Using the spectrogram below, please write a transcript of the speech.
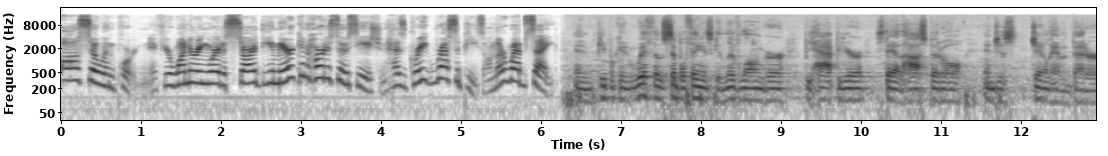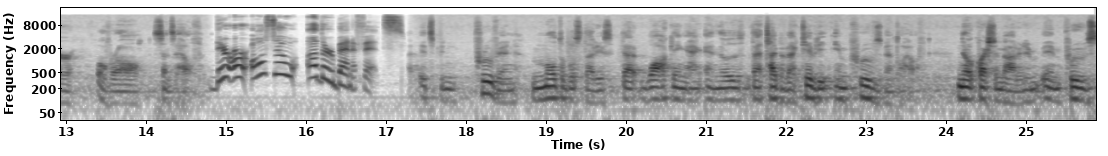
also important. If you're wondering where to start, the American Heart Association has great recipes on their website. And people can, with those simple things, can live longer, be happier, stay out of the hospital, and just generally have a better overall sense of health. There are also other benefits. It's been proven, multiple studies, that walking and those that type of activity improves mental health no question about it. It improves,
